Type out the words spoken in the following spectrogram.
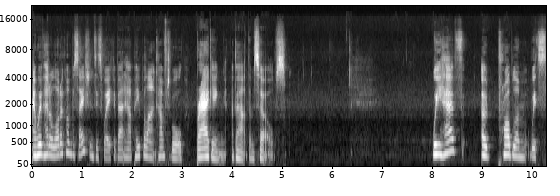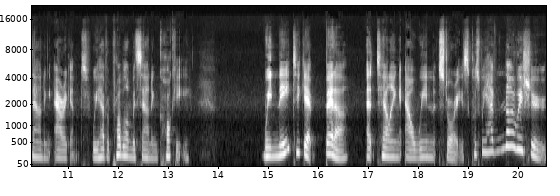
And we've had a lot of conversations this week about how people aren't comfortable bragging about themselves. We have a problem with sounding arrogant. We have a problem with sounding cocky. We need to get better at telling our win stories because we have no issue,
